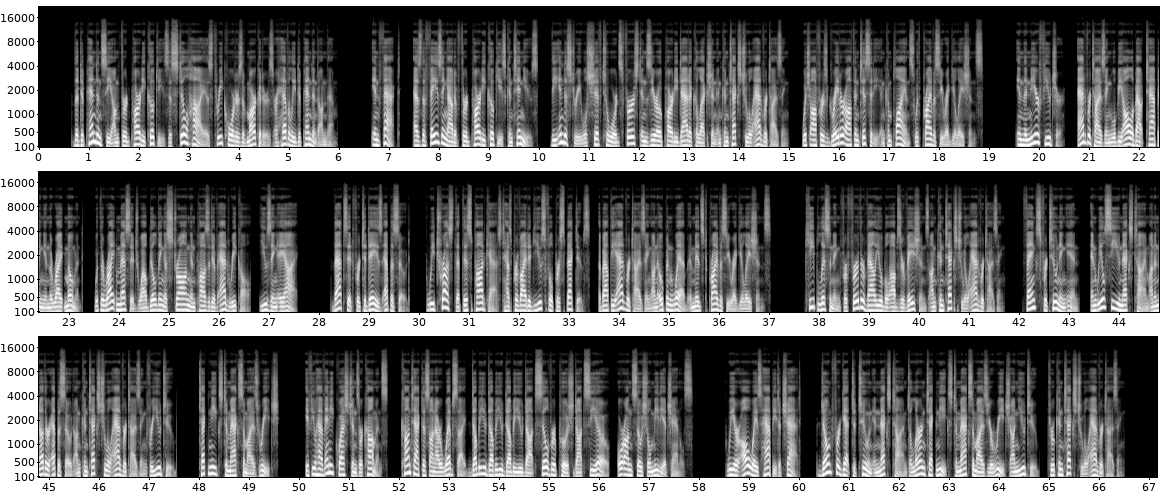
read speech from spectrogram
The dependency on third party cookies is still high as three quarters of marketers are heavily dependent on them. In fact, as the phasing out of third party cookies continues, the industry will shift towards first and zero party data collection and contextual advertising, which offers greater authenticity and compliance with privacy regulations. In the near future, advertising will be all about tapping in the right moment, with the right message while building a strong and positive ad recall, using AI. That's it for today's episode. We trust that this podcast has provided useful perspectives about the advertising on open web amidst privacy regulations. Keep listening for further valuable observations on contextual advertising. Thanks for tuning in, and we'll see you next time on another episode on contextual advertising for YouTube. Techniques to maximize reach. If you have any questions or comments, contact us on our website www.silverpush.co or on social media channels. We are always happy to chat. Don't forget to tune in next time to learn techniques to maximize your reach on YouTube through contextual advertising.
